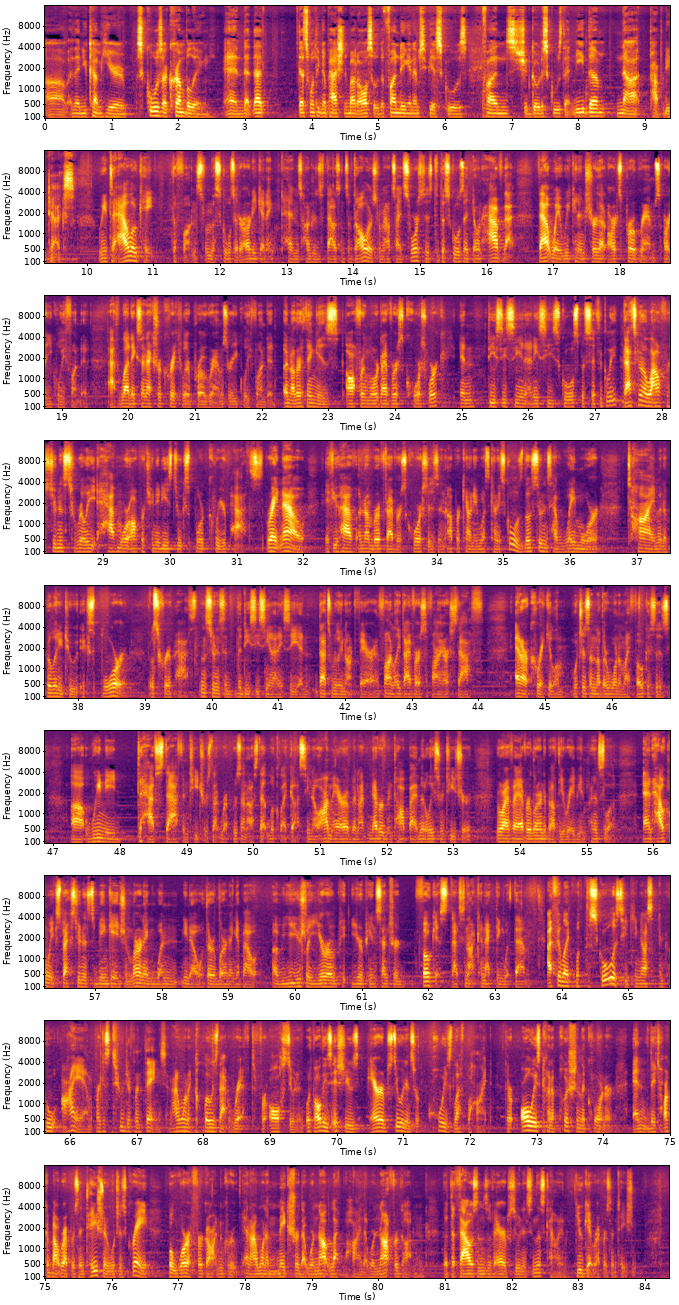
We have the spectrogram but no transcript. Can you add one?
Um, and then you come here, schools are crumbling, and that, that that's one thing I'm passionate about also the funding in MCPS schools. Funds should go to schools that need them, not property tax. We need to allocate the funds from the schools that are already getting tens, hundreds of thousands of dollars from outside sources to the schools that don't have that. That way, we can ensure that arts programs are equally funded. Athletics and extracurricular programs are equally funded. Another thing is offering more diverse coursework in DCC and NEC schools specifically. That's going to allow for students to really have more opportunities to explore career paths. Right now, if you have a number of diverse courses in Upper County West County schools, those students have way more time and ability to explore those career paths than students in the DCC and NEC, and that's really not fair. And finally, diversifying our staff and our curriculum, which is another one of my focuses. Uh, we need to have staff and teachers that represent us, that look like us. You know, I'm Arab and I've never been taught by a Middle Eastern teacher, nor have I ever learned about the Arabian Peninsula. And how can we expect students to be engaged in learning when you know they're learning about a usually Europe, European-centered focus that's not connecting with them? I feel like what the school is teaching us and who I am are just two different things, and I want to close that rift for all students. With all these issues, Arab students are always left behind. They're always kind of pushed in the corner, and they talk about representation, which is great, but we're a forgotten group, and I want to make sure that we're not left behind, that we're not forgotten, that the thousands of Arab students in this county do get representation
